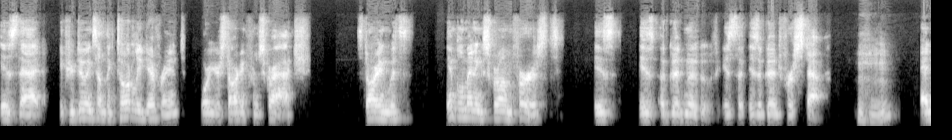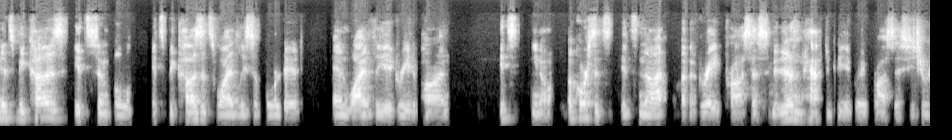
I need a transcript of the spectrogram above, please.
is that if you're doing something totally different or you're starting from scratch, starting with implementing Scrum first is is a good move, is the, is a good first step. Mm-hmm. And it's because it's simple, it's because it's widely supported and widely agreed upon. It's you know, of course, it's it's not a great process. It doesn't have to be a great process. If you're,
